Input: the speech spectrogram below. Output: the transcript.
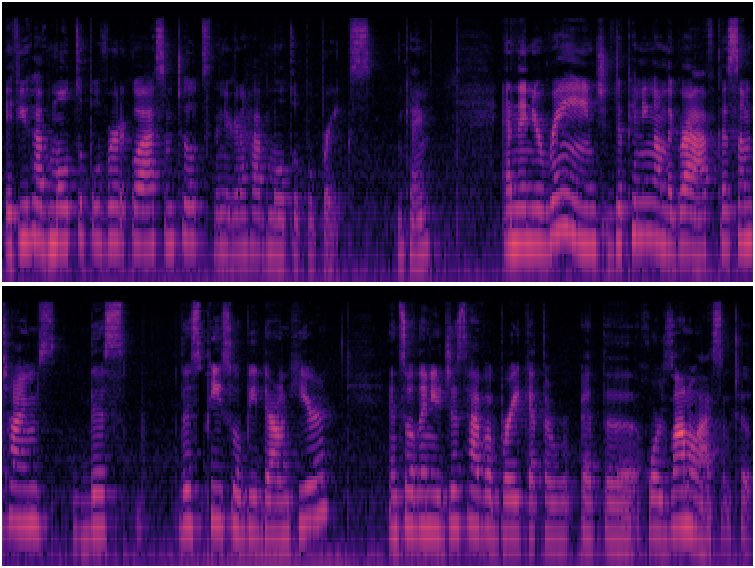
If you have multiple vertical asymptotes, then you're going to have multiple breaks. Okay? And then your range, depending on the graph, because sometimes this this piece will be down here and so then you just have a break at the at the horizontal asymptote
